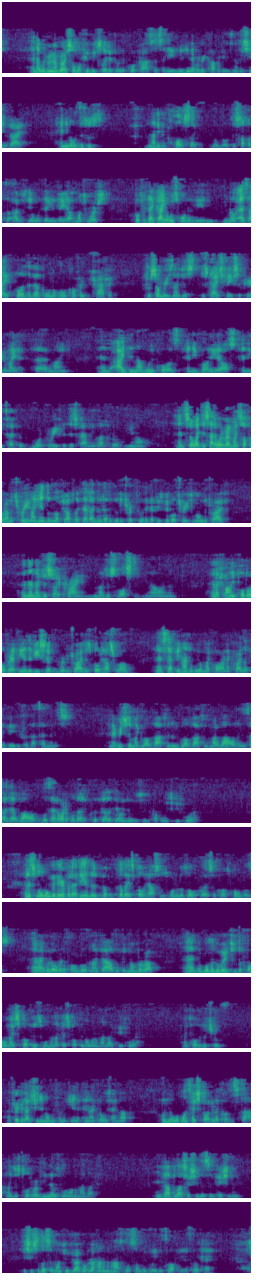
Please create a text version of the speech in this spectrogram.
And I would remember I saw him a few weeks later during the court process, and he he never recovered. He was never the same guy. And you know what? This was not even close. Like the stuff that I was dealing with day in day out, much worse. But for that guy, always haunted me. And you know, as I thought about going to oncoming traffic, for some reason, I just this guy's face appeared in my uh, mind. And I did not want to cause anybody else any type of more grief that this family went through, you know. And so I decided I would wrap myself around a tree, and I handled enough jobs like that. I knew that would do the trick too. They got these big old trees along the drive. And then I just started crying, know, I just lost it, you know, and then, and I finally pulled over at the end of East River Drive, is Boathouse Row. And I sat behind the wheel of my car and I cried like a baby for about 10 minutes. And I reached in my glove box, and in the glove box was my wallet, and inside that wallet was that article that I clipped out of Daily News a couple weeks before. And it's no longer there, but at the end of the, last boathouse, was one of those old glass enclosed phone booths. And I went over the phone booth and I dialed the number up. And the woman who answered the phone, I spoke to this woman like I spoke to no one in my life before. I told her the truth. I figured out she didn't know me from a can of paint. I could always hang up. But you know what? Once I started, I couldn't stop. And I just told her everything that was going on in my life. And God bless her. She listened patiently. And she said, listen, why don't you drive over to Hahnemann Hospital? Somebody's waiting to talk to you. I said, okay.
